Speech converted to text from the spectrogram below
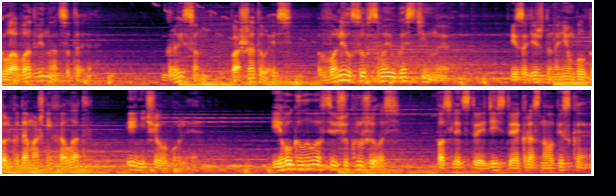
Глава 12 Грейсон, пошатываясь, ввалился в свою гостиную. Из одежды на нем был только домашний халат и ничего более. Его голова все еще кружилась, последствия действия красного песка,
